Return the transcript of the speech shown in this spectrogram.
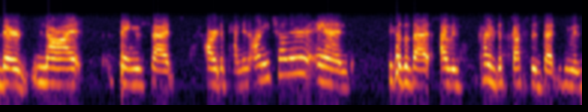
they're not things that are dependent on each other. And because of that, I was kind of disgusted that he was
